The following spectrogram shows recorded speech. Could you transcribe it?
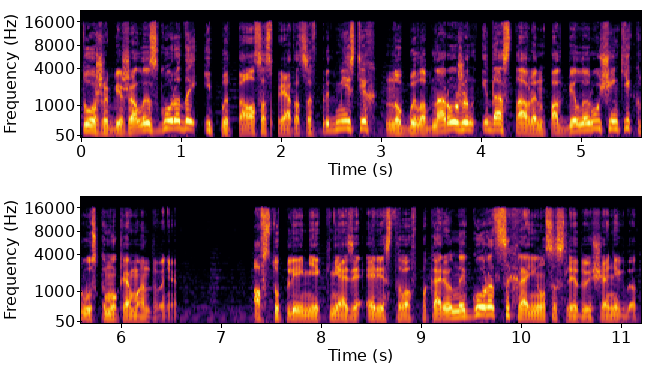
тоже бежал из города и пытался спрятаться в предместьях, но был обнаружен и доставлен под белые рученьки к русскому командованию. О вступлении князя Эристова в покоренный город сохранился следующий анекдот.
